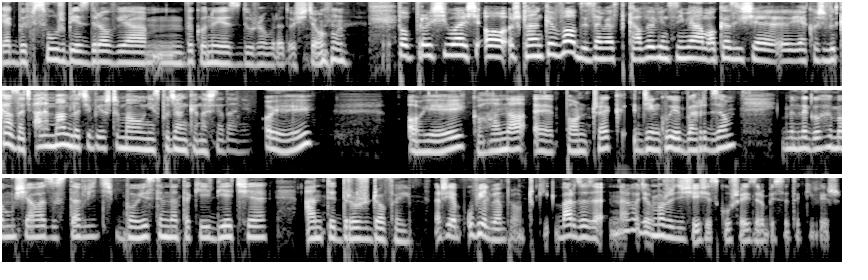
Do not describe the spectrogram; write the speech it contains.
jakby w służbie zdrowia mm, wykonuję z dużą radością. Poprosiłaś o szklankę wody zamiast kawy, więc nie miałam okazji się e, jakoś wykazać, ale mam dla Ciebie jeszcze małą niespodziankę na śniadanie. Ojej. Ojej, kochana, e, pączek, dziękuję bardzo. Będę go chyba musiała zostawić, bo jestem na takiej diecie antydrożdżowej. Znaczy ja uwielbiam pączki, bardzo, za, no chociaż może dzisiaj się skuszę i zrobię sobie taki, wiesz.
